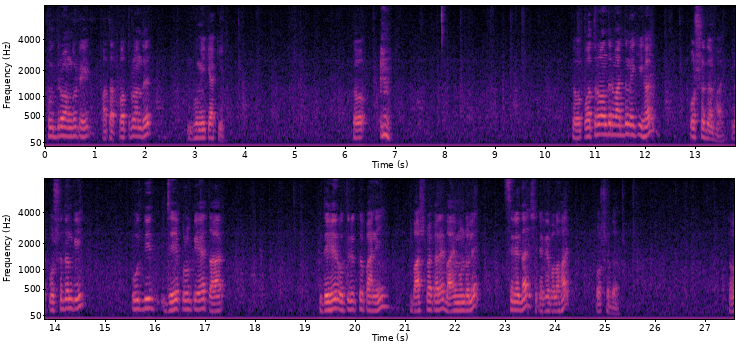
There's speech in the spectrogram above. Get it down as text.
ক্ষুদ্র অঙ্গটির অর্থাৎ পত্ররন্ধ্রের ভূমিকা কি? তো তো পত্ররন্ধ্রের মাধ্যমে কি হয়? প্রশোধন হয়। প্রশোধন কি? উদ্ভিদ যে প্রক্রিয়ায় তার দেহের অতিরিক্ত পানি বাষ্পাকারে বায়ুমণ্ডলে ছেড়ে দেয়, সেটাকে বলা হয় প্রশোধন তো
